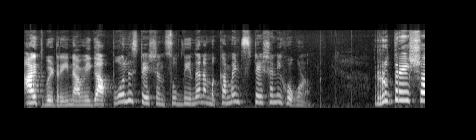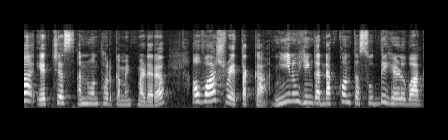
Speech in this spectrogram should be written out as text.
ಆಯ್ತು ಬಿಡ್ರಿ, ನಾವೀಗ ಪೊಲೀಸ್ ಸ್ಟೇಷನ್ ಸುದ್ದಿಯಿಂದ ನಮ್ಮ ಕಮೆಂಟ್ ಸ್ಟೇಷನಿಗೆ ಹೋಗೋಣ. ರುದ್ರೇಶ, ಎಚ್ ಎಸ್ ಅನ್ನುವಂಥವ್ರು ಕಮೆಂಟ್ ಮಾಡ್ಯಾರ. ಅವ್ವಾ ಶ್ವೇತಕ್ಕ ನೀನು ಹಿಂಗೆ ನಕ್ಕೊಂತ ಸುದ್ದಿ ಹೇಳುವಾಗ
